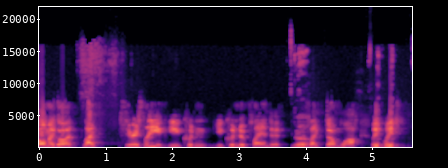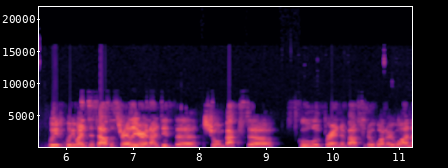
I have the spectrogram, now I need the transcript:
Oh my god! Like seriously, you, you couldn't you couldn't have planned it. It was like dumb luck. We we we we went to South Australia and I did the Sean Baxter School of Brand Ambassador 101.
